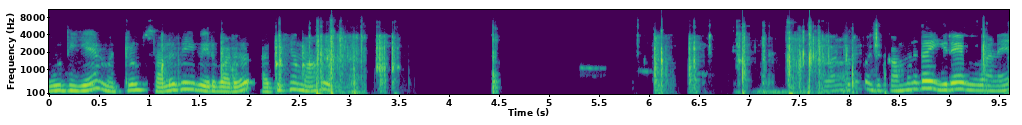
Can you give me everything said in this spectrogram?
ஊதிய மற்றும் சலுகை வேறுபாடுகள் அதிகமாக இருந்தன. கொஞ்சம் கம்முன்னு தான் இரே விவானே.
